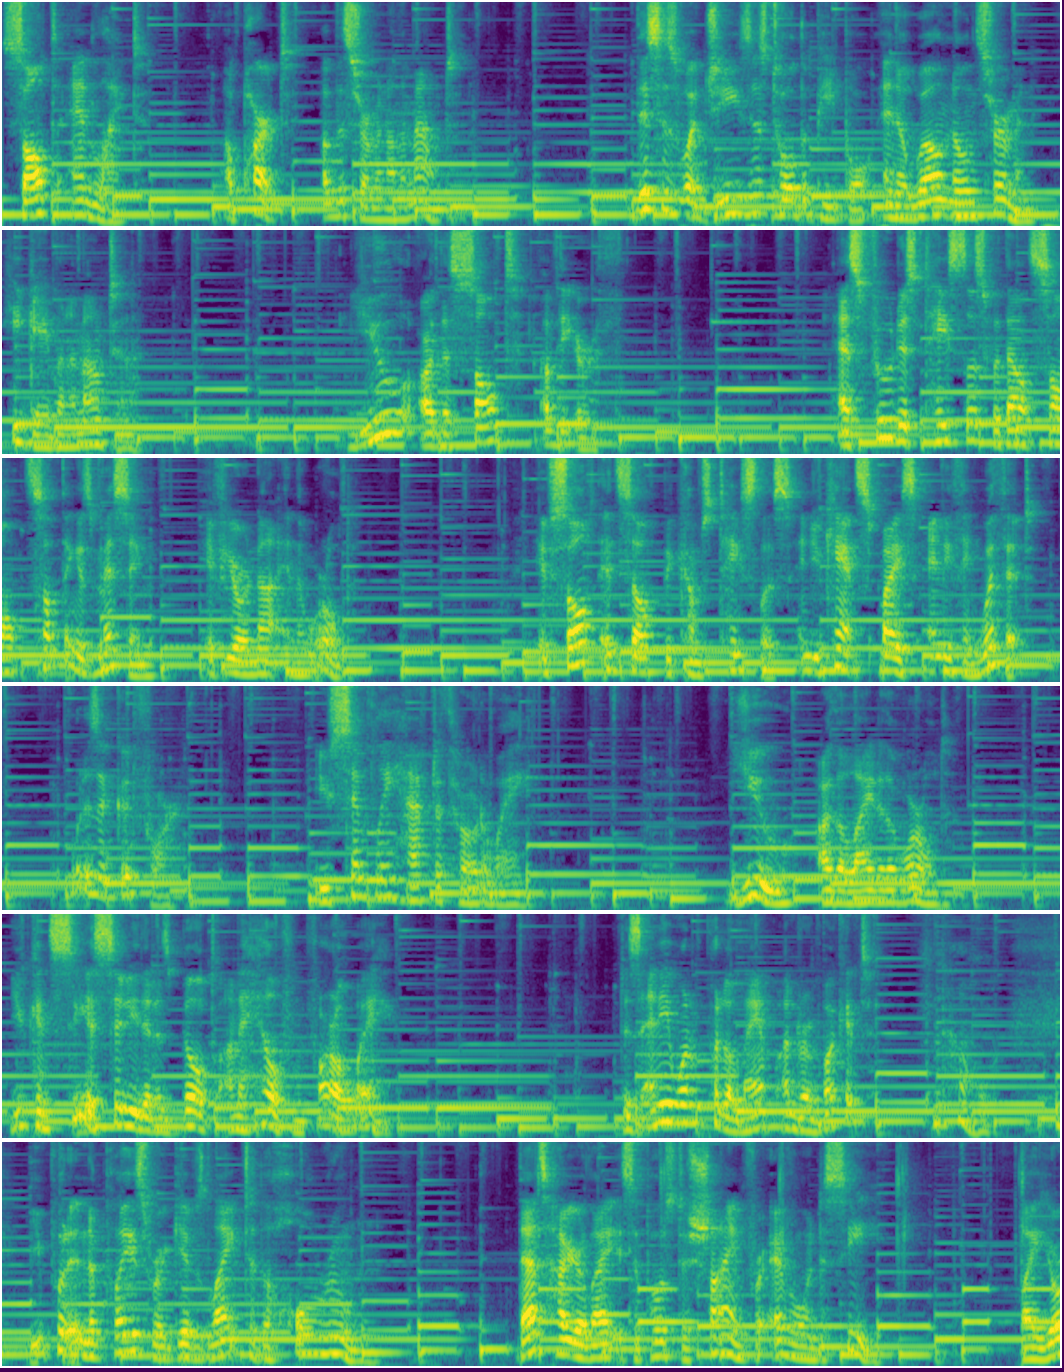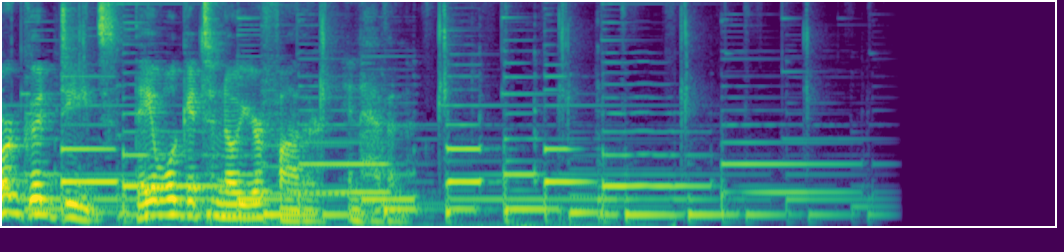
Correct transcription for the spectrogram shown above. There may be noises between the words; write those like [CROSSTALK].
Salt and Light, a part of the Sermon on the Mount. This is what Jesus told the people in a well known sermon he gave on a mountain. You are the salt of the earth. As food is tasteless without salt, something is missing if you are not in the world. If salt itself becomes tasteless and you can't spice anything with it, what is it good for? You simply have to throw it away. You are the light of the world. You can see a city that is built on a hill from far away. Does anyone put a lamp under a bucket? [LAUGHS] No. You put it in a place where it gives light to the whole room. That's how your light is supposed to shine for everyone to see. By your good deeds, they will get to know your Father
